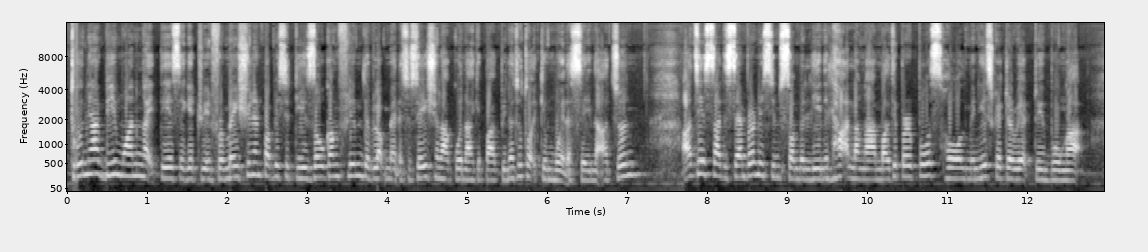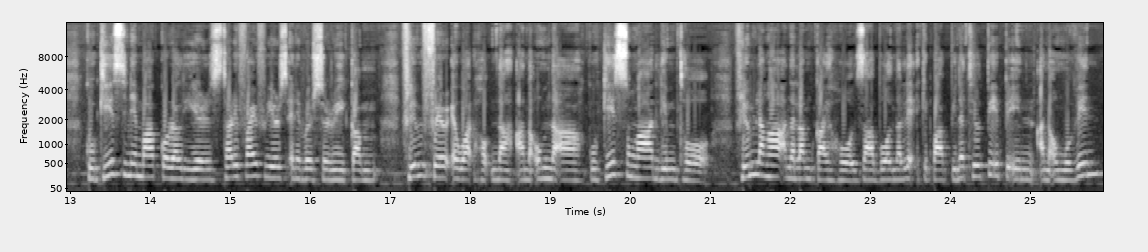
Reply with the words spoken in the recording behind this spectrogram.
Tunya B1 ngai te Secretary Information and Publicity Zogam Film Development Association a kuna ki pa pina thotho ki moin a seina achun ache sa December ni sim someli ni la alanga multipurpose hall mini secretariat tuibunga Cookie Cinema Coral Years 35 years anniversary kam Film Fair Award hopna ana umna a Cookie sunga limtho film langa analam kai hall zabol na le kipa pina thil pi pi in ana umovin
